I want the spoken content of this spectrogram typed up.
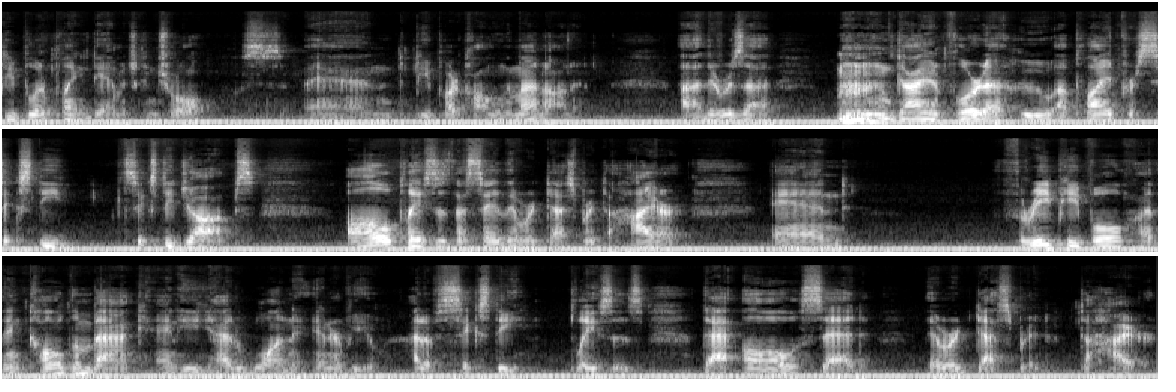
People are playing damage control and people are calling them out on it. Uh, there was a guy in Florida who applied for 60, 60 jobs, all places that say they were desperate to hire. And three people, I think, called them back, and he had one interview out of 60 places that all said they were desperate to hire.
